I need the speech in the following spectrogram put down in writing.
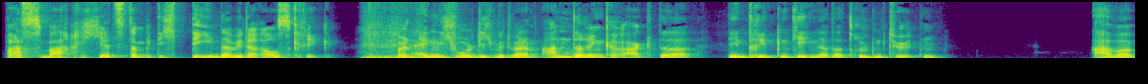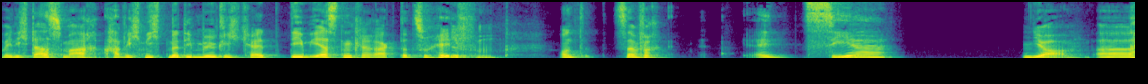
was mache ich jetzt, damit ich den da wieder rauskriege? Weil eigentlich wollte ich mit meinem anderen Charakter den dritten Gegner da drüben töten. Aber wenn ich das mache, habe ich nicht mehr die Möglichkeit, dem ersten Charakter zu helfen. Und es ist einfach ein sehr, ja, äh,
